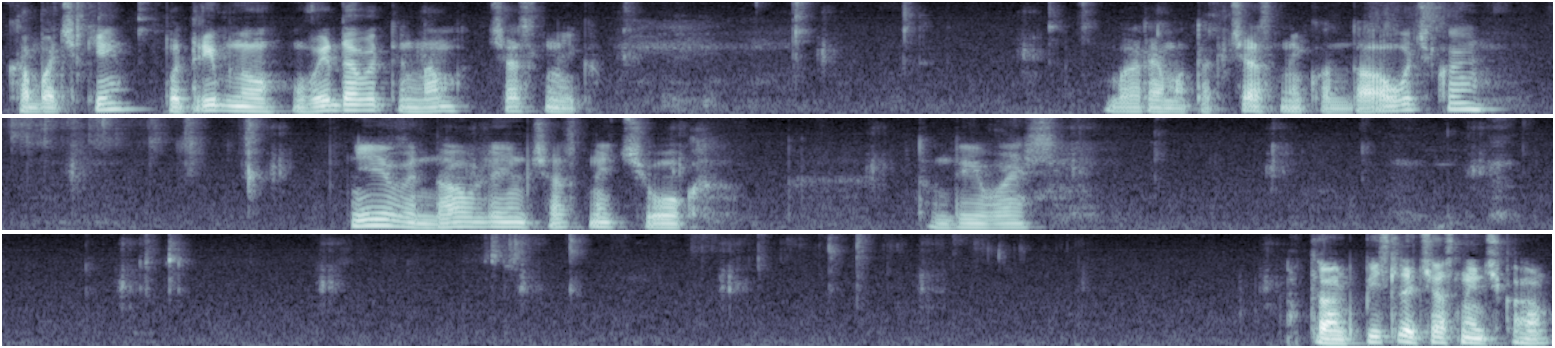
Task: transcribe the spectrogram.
кабачки потрібно видавити нам часник. Беремо так часник отдавочкою. І видавлюємо часничок. Туди весь. Так, після часничка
